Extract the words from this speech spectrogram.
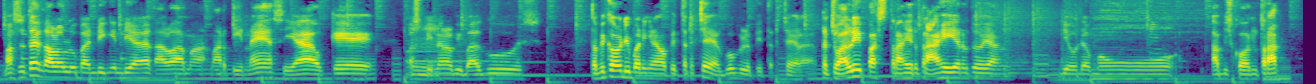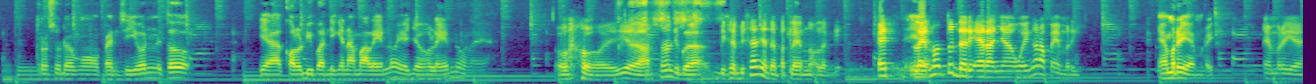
maksudnya kalau lu bandingin dia kalau sama Martinez ya oke Ospina lebih bagus tapi kalau dibandingin sama Peter Cech ya gue beli Peter Cech lah kecuali pas terakhir-terakhir tuh yang dia udah mau habis kontrak terus udah mau pensiun itu ya kalau dibandingin sama Leno ya jauh Leno lah ya Oh iya, Arsenal juga bisa-bisanya dapat Leno lagi. Eh, Iya. Leno tuh dari eranya Wenger apa Emery? Emery Emery Emery ya.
